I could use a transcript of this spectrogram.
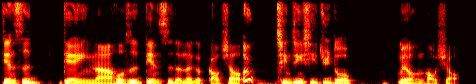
电视、电影啊，或是电视的那个搞笑情境喜剧都没有很好笑。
